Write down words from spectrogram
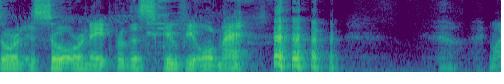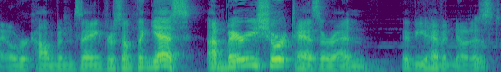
Sword is so ornate for this goofy old man. Am I overcompensating for something? Yes, I'm very short, Tazaren, if you haven't noticed.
